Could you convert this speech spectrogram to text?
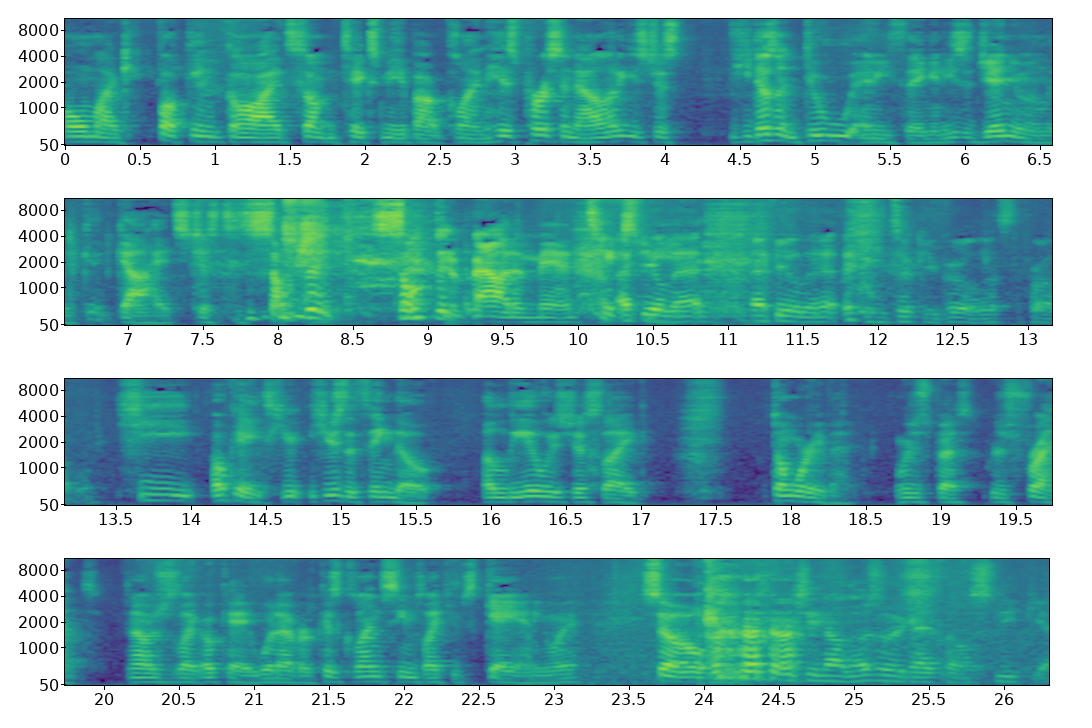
Oh my fucking god, something ticks me about Glenn. His personality is just he doesn't do anything and he's a genuinely good guy. It's just something something about him, man, ticks me. I feel me. that. I feel that. he took your girl. That's the problem. he okay here, here's the thing though Aaliyah was just like don't worry about it we're just best we're just friends and I was just like okay whatever because Glenn seems like he was gay anyway so See, no, those are the guys that'll sneak you.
